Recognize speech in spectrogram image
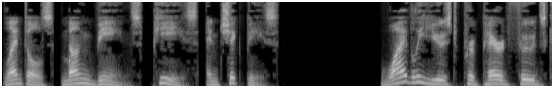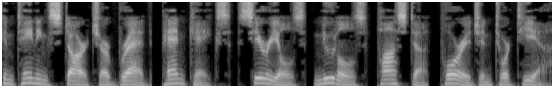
lentils, mung beans, peas, and chickpeas. Widely used prepared foods containing starch are bread, pancakes, cereals, noodles, pasta, porridge and tortilla.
